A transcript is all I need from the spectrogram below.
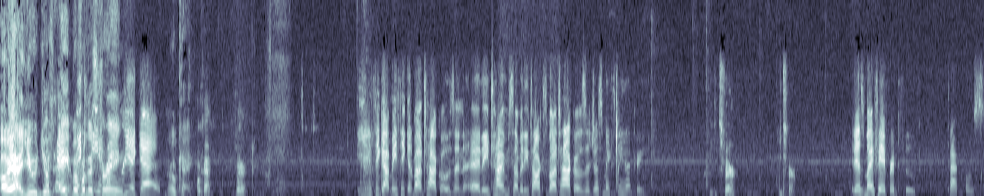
Oh yeah, you just Okay, ate before the making me string. again. Okay. Okay, fair. You think got me thinking about tacos, and anytime somebody talks about tacos, it just makes me hungry. It's fair. It's fair. It is my favorite food. Tacos.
